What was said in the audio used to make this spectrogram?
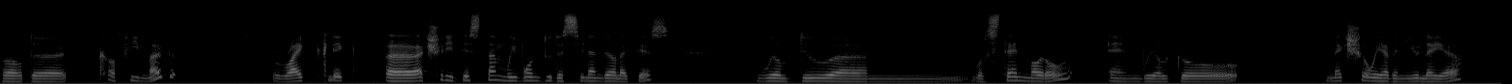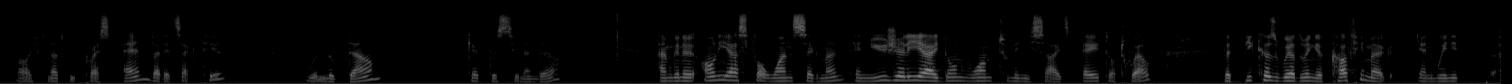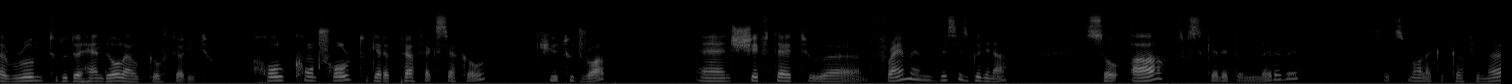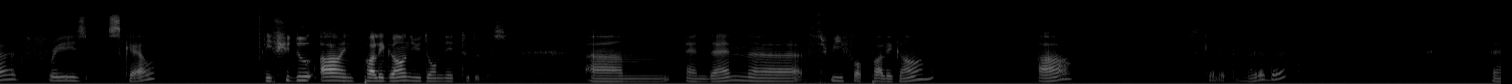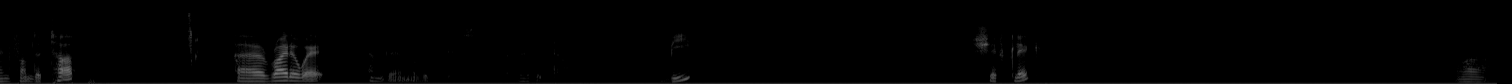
for the coffee mug. Right click uh, actually this time we won't do the cylinder like this. We'll do um, we'll stay in model and we'll go make sure we have a new layer. Or if not we press N that it's active. We'll look down get the cylinder. I'm gonna only ask for one segment and usually I don't want too many sides 8 or 12 but because we're doing a coffee mug and we need a room to do the handle I'll go 32 hold control to get a perfect circle Q to drop and shift A to uh, frame and this is good enough. So R to scale it a little bit. So it's more like a coffee mug. Freeze scale. If you do R in polygon you don't need to do this. Um, and then uh, 3 for polygon. R scale it a little bit then from the top uh, right away I'm gonna move it this a little bit down. B. Shift click. Voila.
